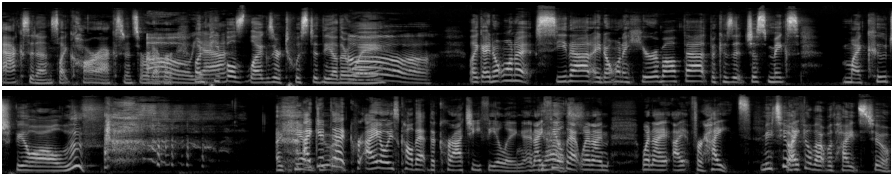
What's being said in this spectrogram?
accidents like car accidents or whatever Oh, when yeah? people's legs are twisted the other way. Oh. Like I don't want to see that. I don't want to hear about that because it just makes my cooch feel all oof. I can't I get it. that. Cr- I always call that the crotchy feeling, and I feel that when I'm when I, I for heights. Me too. I feel that with heights too.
